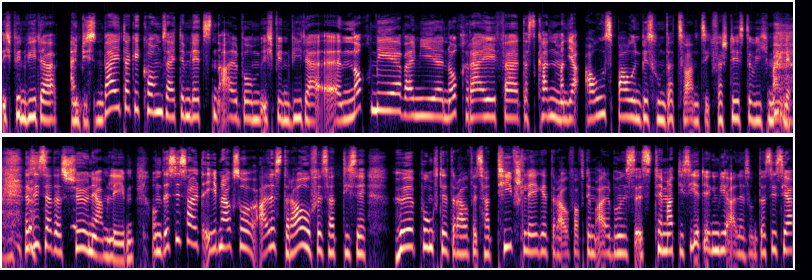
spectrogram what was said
ich bin wieder ein bisschen weitergekommen seit dem letzten Album. Ich bin wieder äh, noch mehr bei mir, noch reifer. Das kann man ja ausbauen bis 120. Verstehst du, wie ich meine? Das ist ja das Schöne am Leben. Und es ist halt eben auch so alles drauf. Es hat diese Höhepunkte drauf, es hat Tiefschläge drauf auf dem Album. Es, es thematisiert irgendwie alles. Und das ist ja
